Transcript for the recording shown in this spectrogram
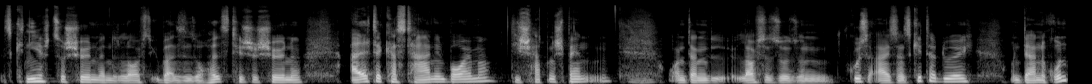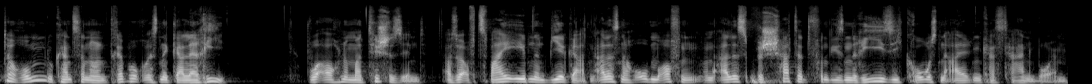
es knirscht so schön, wenn du läufst. Überall sind so Holztische schöne, alte Kastanienbäume, die Schatten spenden. Mhm. Und dann läufst du so, so ein gusseisernes Gitter durch. Und dann rundherum, du kannst dann noch eine Treppe hoch, ist eine Galerie, wo auch nochmal Tische sind. Also auf zwei Ebenen Biergarten, alles nach oben offen und alles beschattet von diesen riesig großen alten Kastanienbäumen.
